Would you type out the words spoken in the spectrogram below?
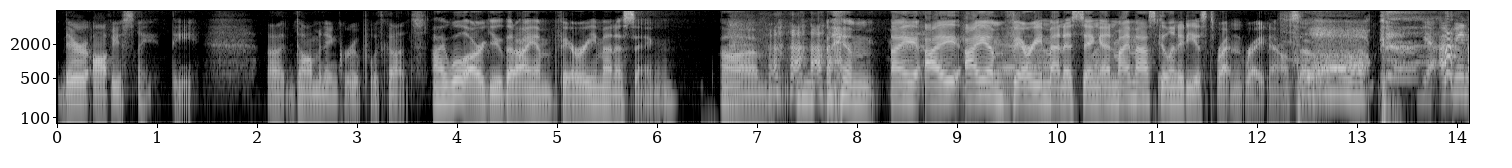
They're obviously the uh, dominant group with guns. I will argue that I am very menacing. Um, I am I I, I am very menacing, and my masculinity is threatened right now. So Yeah, I mean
